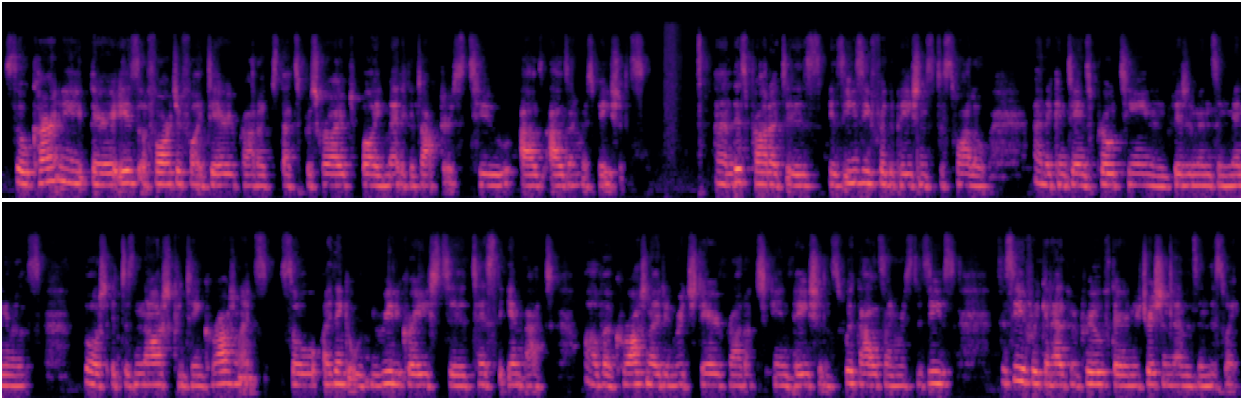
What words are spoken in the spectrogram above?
So currently there is a fortified dairy product that's prescribed by medical doctors to Alzheimer's patients. And this product is, is easy for the patients to swallow and it contains protein and vitamins and minerals, but it does not contain carotenoids. So I think it would be really great to test the impact of a carotenoid enriched dairy product in patients with Alzheimer's disease to see if we can help improve their nutrition levels in this way.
